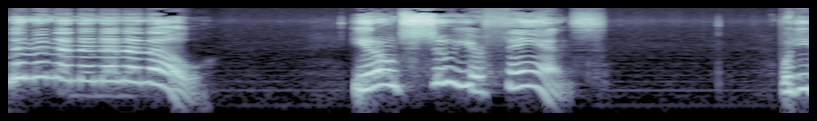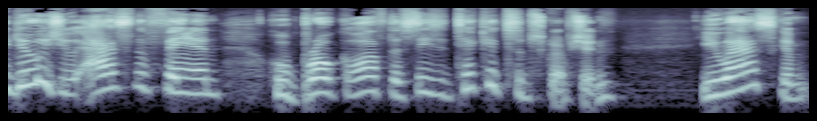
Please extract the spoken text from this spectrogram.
no, no, no, no, no, no, no. You don't sue your fans. What you do is you ask the fan who broke off the season ticket subscription, you ask him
